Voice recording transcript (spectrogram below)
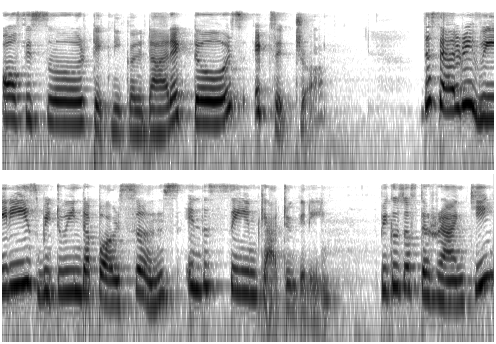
officer, technical directors, etc. The salary varies between the persons in the same category because of the ranking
